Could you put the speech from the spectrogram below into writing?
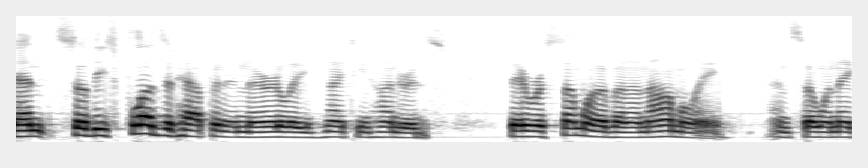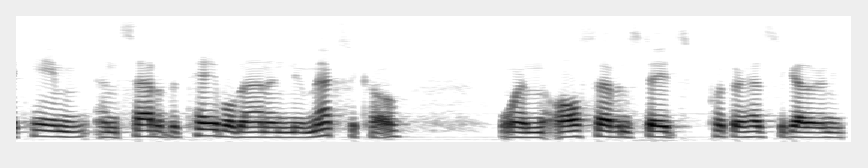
And so these floods that happened in the early 1900s, they were somewhat of an anomaly. And so when they came and sat at the table down in New Mexico, when all seven states put their heads together and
